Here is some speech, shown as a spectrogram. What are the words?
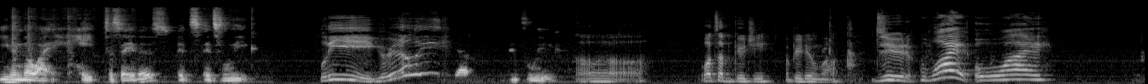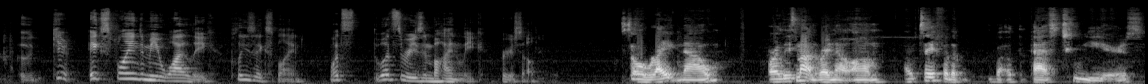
even though I hate to say this, it's it's League. League, really? It's League. Uh, what's up, Gucci? Hope you're doing well, dude. Why? Why? Give, explain to me why League. Please explain. What's what's the reason behind League for yourself? So right now, or at least not right now, um, I would say for the about the past two years,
